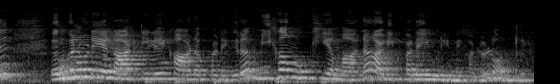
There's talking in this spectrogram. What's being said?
எங்களுடைய நாட்டிலே காணப்படுகிற மிக முக்கியமான அடிப்படை உரிமைகளுள் ஒன்று.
